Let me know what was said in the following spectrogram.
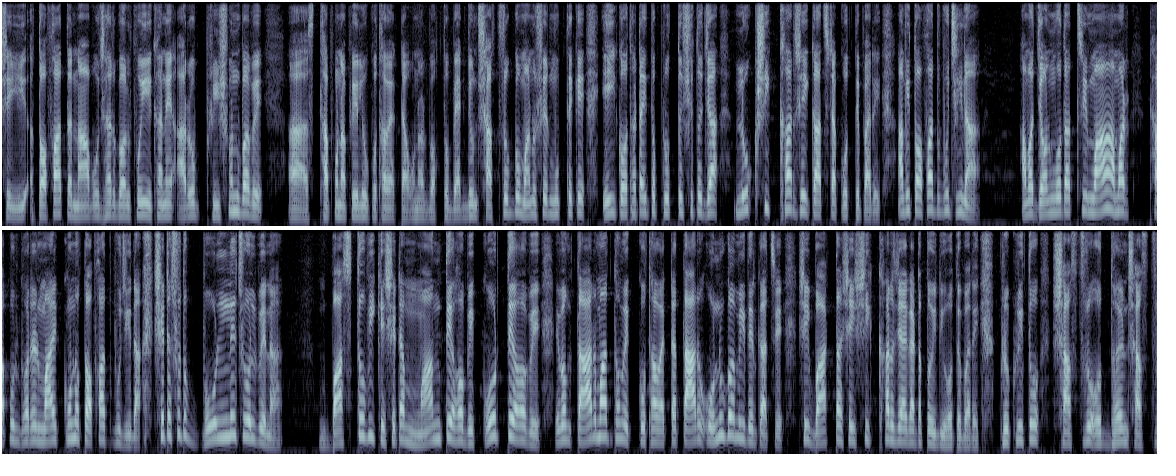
সেই তফাত না বোঝার গল্পই এখানে আরও ভীষণভাবে স্থাপনা পেল। কোথাও একটা ওনার বক্তব্য একজন শাস্ত্রজ্ঞ মানুষের মুখ থেকে এই কথাটাই তো প্রত্যাশিত যা লোকশিক্ষার সেই কাজটা করতে পারে। আমি তফাত বুঝি না। আমার জন্মদাত্রী মা, আমার ঠাকুর ঘরের মায়ের কোনো তফাত বুঝি না। সেটা শুধু বললে চলবে না। বাস্তবিকে সেটা মানতে হবে, করতে হবে এবং তার মাধ্যমে কোথাও একটা তার অনুগামীদের কাছে সেই বার্তা, সেই শিক্ষার জায়গাটা তৈরি হতে পারে। প্রকৃত শাস্ত্র অধ্যয়ন, শাস্ত্র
